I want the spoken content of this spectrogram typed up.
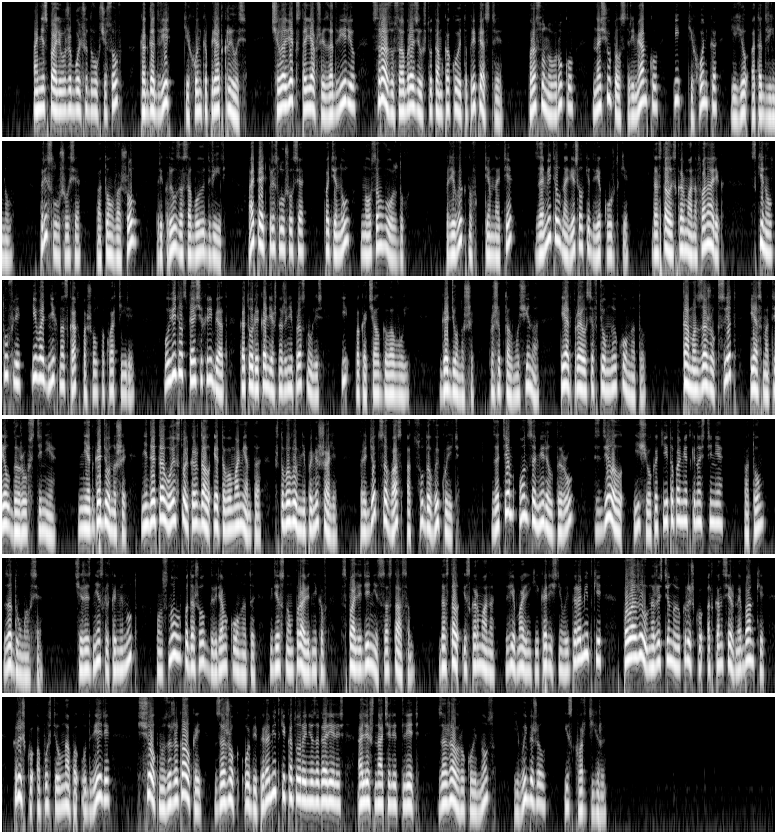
Они спали уже больше двух часов, когда дверь тихонько приоткрылась. Человек, стоявший за дверью, сразу сообразил, что там какое-то препятствие. Просунул руку, нащупал стремянку и тихонько ее отодвинул. Прислушался, потом вошел, прикрыл за собою дверь. Опять прислушался, потянул носом воздух. Привыкнув к темноте, заметил на вешалке две куртки. Достал из кармана фонарик, скинул туфли и в одних носках пошел по квартире. Увидел спящих ребят, которые, конечно же, не проснулись, и покачал головой. «Гаденыши!» – прошептал мужчина и отправился в темную комнату. Там он зажег свет и осмотрел дыру в стене. «Нет, гаденыши, не для того я столько ждал этого момента, чтобы вы мне помешали. Придется вас отсюда выкурить». Затем он замерил дыру, сделал еще какие-то пометки на стене, потом задумался. Через несколько минут он снова подошел к дверям комнаты, где сном праведников спали Денис со Стасом. Достал из кармана две маленькие коричневые пирамидки, положил на жестяную крышку от консервной банки – крышку опустил на пол у двери, щелкнул зажигалкой, зажег обе пирамидки, которые не загорелись, а лишь начали тлеть, зажал рукой нос и выбежал из квартиры.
